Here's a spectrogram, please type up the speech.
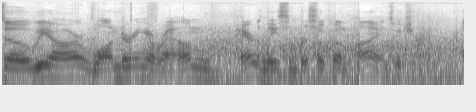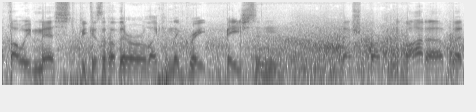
so we are wandering around apparently some bristlecone pines, which I thought we missed because I thought they were like in the Great Basin National Park in Nevada, but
